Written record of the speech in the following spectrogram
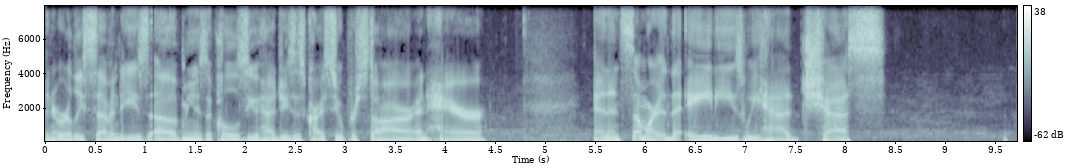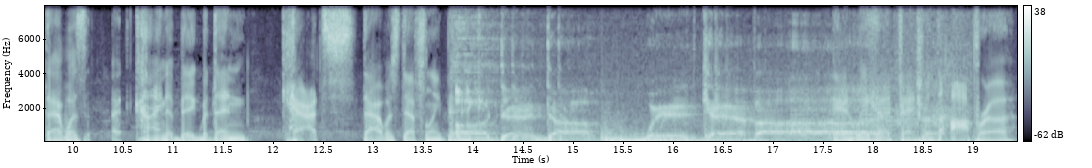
in early 70s of musicals. You had Jesus Christ Superstar and Hair. And then somewhere in the 80s, we had Chess. That was uh, kind of big, but then Cats. That was definitely big. Addenda with Keva. and we had Phantom of the Opera,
